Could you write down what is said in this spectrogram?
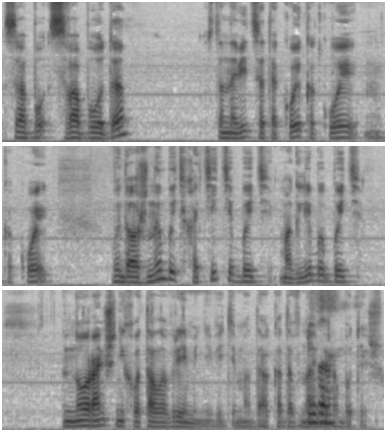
Свобо- свобода становиться такой, какой, какой вы должны быть, хотите быть, могли бы быть, но раньше не хватало времени, видимо, да, когда в найме да. работаешь.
